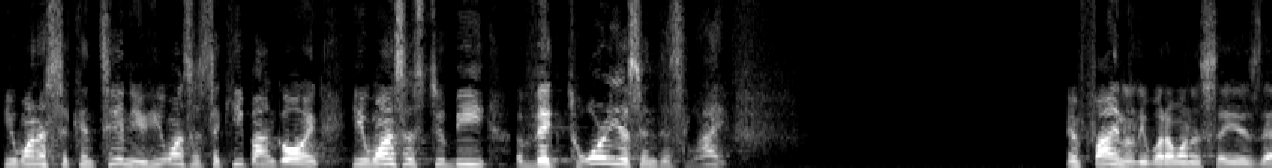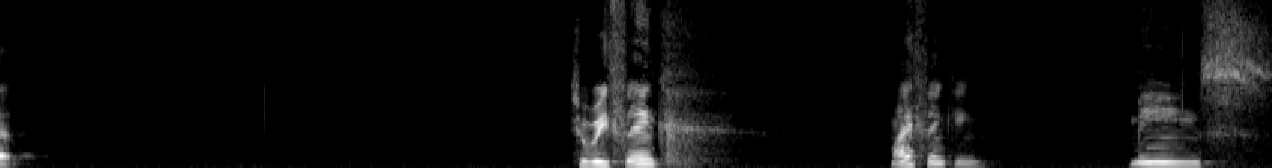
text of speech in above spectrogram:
He wants us to continue. He wants us to keep on going. He wants us to be victorious in this life. And finally, what I want to say is that to rethink my thinking means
